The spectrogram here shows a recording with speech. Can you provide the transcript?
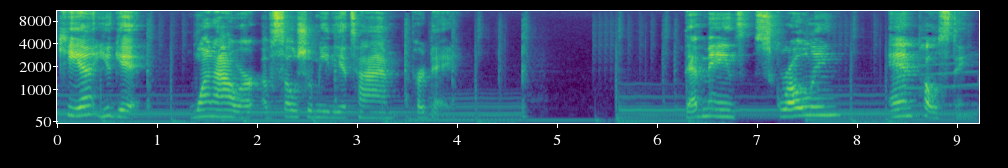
Keya, you get one hour of social media time per day. That means scrolling and posting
